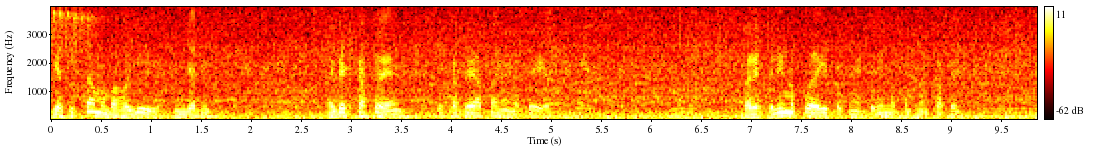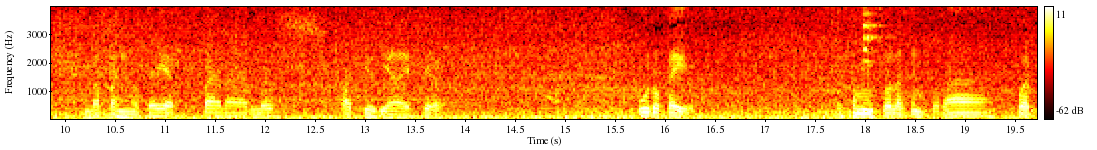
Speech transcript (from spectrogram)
Y así estamos bajo lluvia, en Yalí. Ahí ve el café, ¿ven? Ese café va para Jinotega. Para Estelín no puede ir porque en Estelín no compran café. Va para Jinotega para los patios de AEC. Puro pego. Ya comenzó la temporada fuerte.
